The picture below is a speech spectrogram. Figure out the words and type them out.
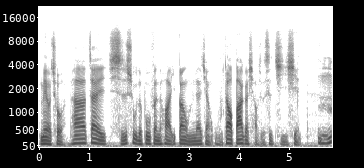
没有错，他在时速的部分的话，一般我们来讲五到八个小时是极限。嗯，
